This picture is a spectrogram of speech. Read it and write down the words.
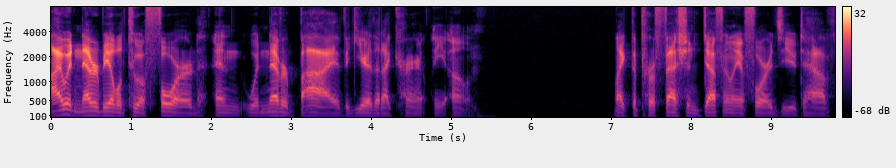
I would never be able to afford and would never buy the gear that I currently own. Like the profession definitely affords you to have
